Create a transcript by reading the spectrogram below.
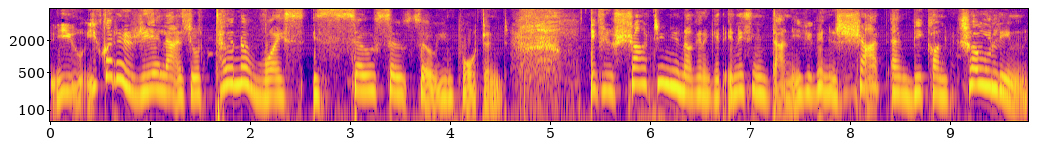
You you got to realize your tone of voice is so so so important. If you're shouting, you're not going to get anything done. If you're going to shout and be controlling,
